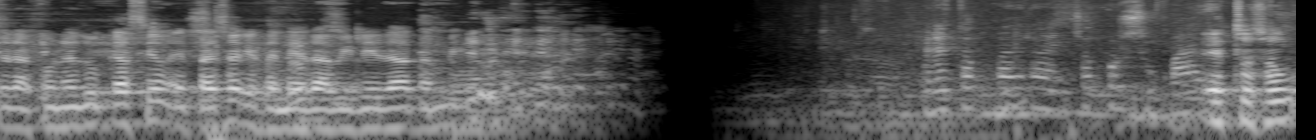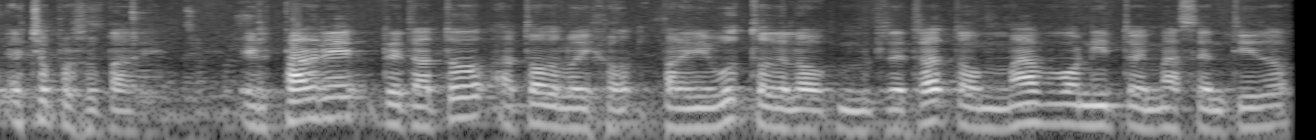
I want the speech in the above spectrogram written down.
Era con educación, es parece que tener habilidad también. Pero estos cuadros hechos por su padre. Estos son hechos por su padre. El padre retrató a todos los hijos. Para mi gusto, de los retratos más bonitos y más sentidos,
